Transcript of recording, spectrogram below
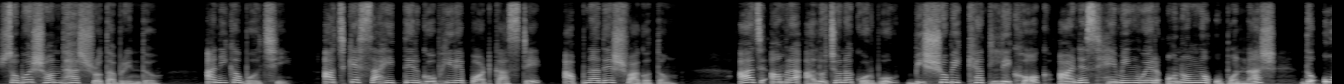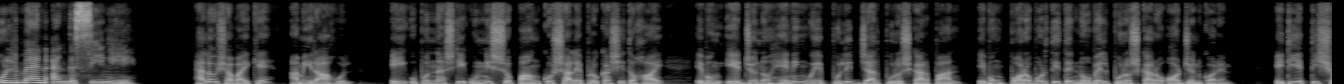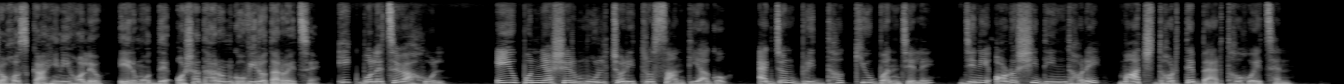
শুভ সন্ধ্যা শ্রোতাবৃন্দ, আনিকা বলছি আজকে সাহিত্যের গভীরে পডকাস্টে আপনাদের স্বাগতম। আজ আমরা আলোচনা করব বিশ্ববিখ্যাত লেখক আর্নেস্ট হেমিংওয়ের অনন্য উপন্যাস the old man and the sea নিয়ে। হ্যালো সবাইকে, আমি রাহুল। এই উপন্যাসটি উনিশশো সালে প্রকাশিত হয় এবং এর জন্য হেনিংওয়ে পুলিৎজার পুরস্কার পান এবং পরবর্তীতে নোবেল পুরস্কারও অর্জন করেন। এটি একটি সহজ কাহিনী হলেও এর মধ্যে অসাধারণ গভীরতা রয়েছে। ঠিক বলেছে রাহুল। এই উপন্যাসের মূল চরিত্র সান্তিয়াগো একজন বৃদ্ধ কিউবান জেলে যিনি অড়সি দিন ধরে মাছ ধরতে ব্যর্থ হয়েছেন।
